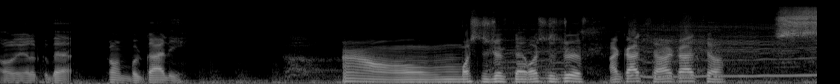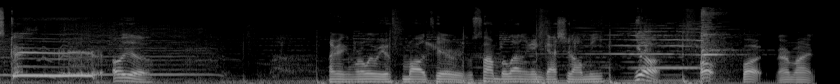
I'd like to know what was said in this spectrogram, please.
Oh yeah, look at that. Going Bugatti. Oh, watch this drift, guy. Watch this drift. I got you. I got you. Skirt. Oh yeah. I can run away from all the terrorists. Osama bin Laden got shit on me. Yo. Oh, fuck. Never mind.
